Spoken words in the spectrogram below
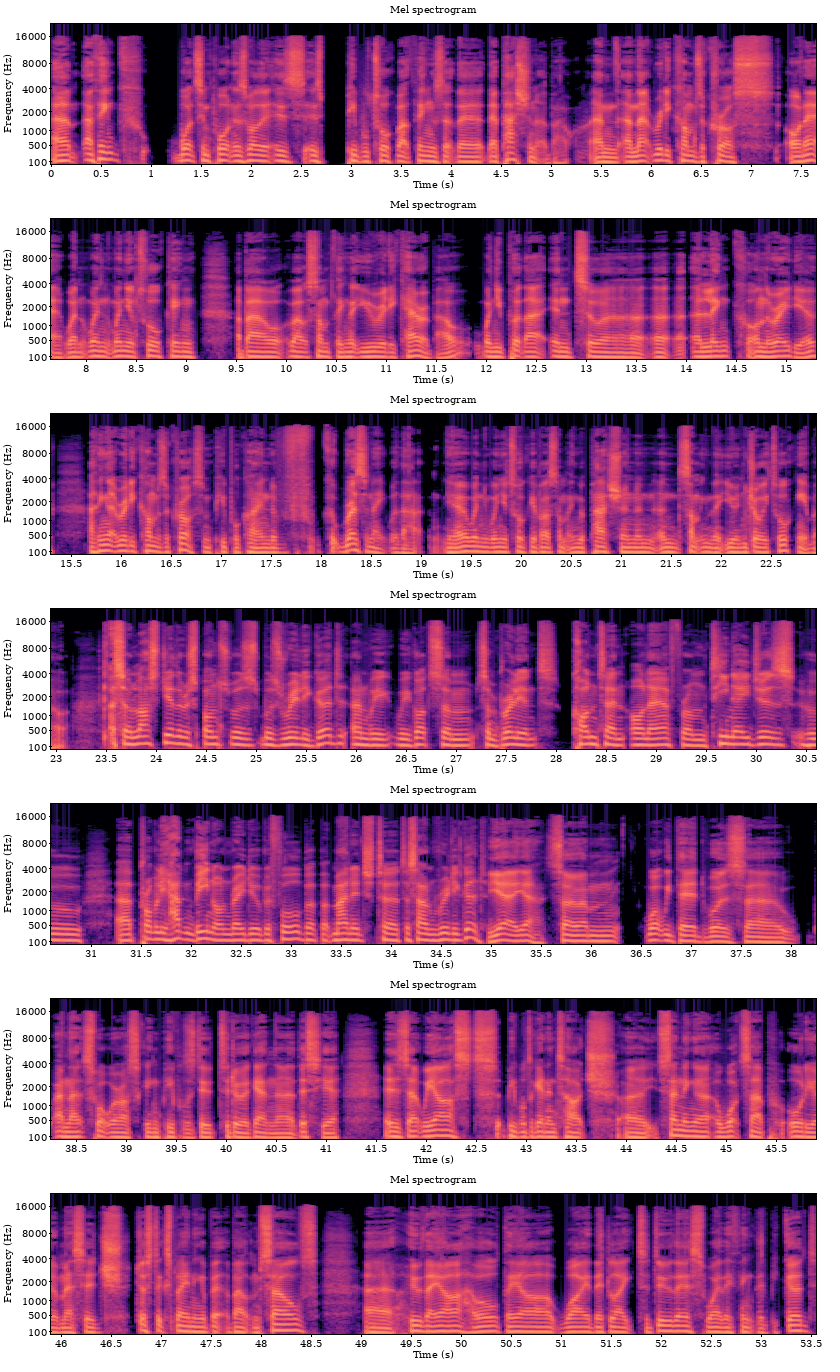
um, I think what's important as well is is people talk about things that they're they're passionate about, and and that really comes across on air when when when you're talking about about something that you really care about. When you put that into a, a, a link on the radio, I think that really comes across, and people kind of resonate with that. You know, when when you're talking about something with passion and and something that you enjoy talking about. So last year the response was was really good, and we we got some some brilliant content on air from teenagers who uh, probably hadn't been on radio before, but but managed to to sound really good. Yeah, yeah. So um, what we did was, uh, and that's what we're asking people to do to do again uh, this year, is that we asked people to get in touch, uh, sending a, a WhatsApp audio message, just explaining a bit about themselves. Uh, who they are, how old they are, why they'd like to do this, why they think they'd be good,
